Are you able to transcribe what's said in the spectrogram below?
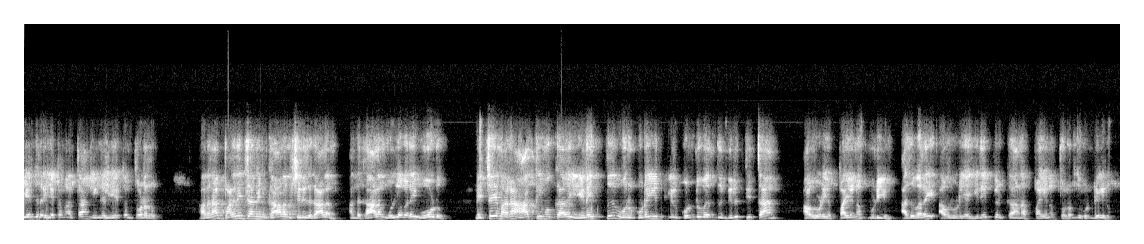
இயங்குகிற இயக்கமாகத்தான் எங்கள் இயக்கம் தொடரும். அதனால் பழனிசாமியின் காலம் சிறிது காலம் அந்த காலம் உள்ளவரை ஓடும். நிச்சயமாக அதிமுகவை இணைத்து ஒரு குடையின் கீழ் கொண்டு வந்து நிறுத்தித்தான் அவருடைய பயணம் முடியும். அதுவரை அவருடைய இணைப்பிற்கான பயணம் தொடர்ந்து கொண்டே இருக்கும்.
